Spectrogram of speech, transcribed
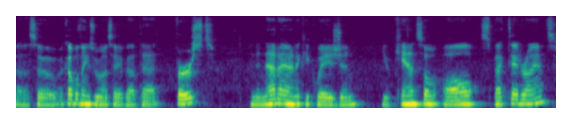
Uh, so a couple things we want to say about that. First, in the net ionic equation, you cancel all spectator ions.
